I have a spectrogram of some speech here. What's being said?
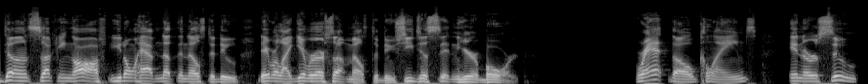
done sucking off, you don't have nothing else to do. They were like, give her something else to do. She's just sitting here bored. Grant, though, claims in her suit,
